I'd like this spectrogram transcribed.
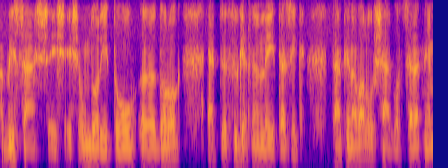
visszás és, és undorító dolog, ettől függetlenül létezik. Tehát én a valóságot szeretném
